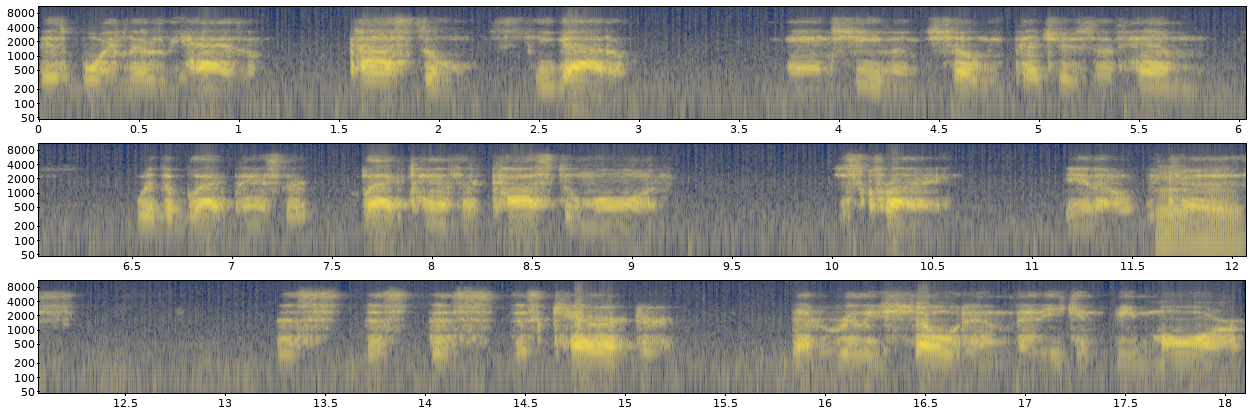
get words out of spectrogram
this boy literally has them. Costumes, he got them, and she even showed me pictures of him with the Black Panther Black Panther costume on, just crying, you know, mm-hmm. because this this this this character that really showed him that he can be more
